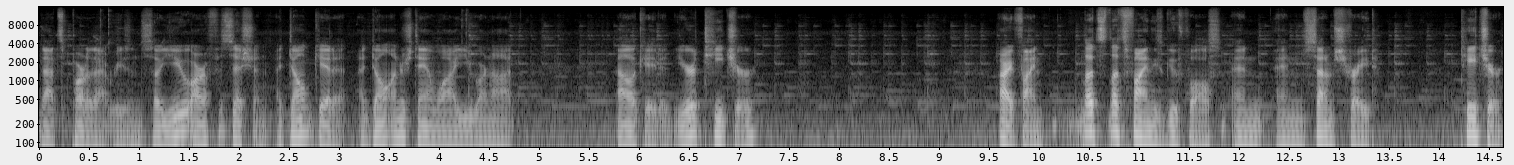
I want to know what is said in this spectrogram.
that's part of that reason. So you are a physician. I don't get it. I don't understand why you are not allocated. You're a teacher. All right, fine. Let's let's find these goofballs and and set them straight. Teacher,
